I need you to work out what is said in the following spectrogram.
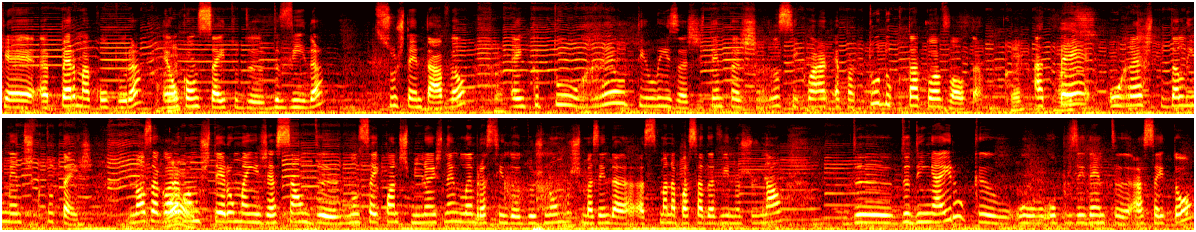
que é a permacultura, é um conceito de, de vida sustentável, em que tu reutilizas e tentas reciclar é para tudo o que está à tua volta, Ok? até Nice. o resto de alimentos que tu tens. Nós agora Uau. vamos ter uma injeção de não sei quantos milhões, nem me lembro assim do- dos números, mas ainda a semana passada vi no jornal, de, de dinheiro que o, o presidente aceitou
